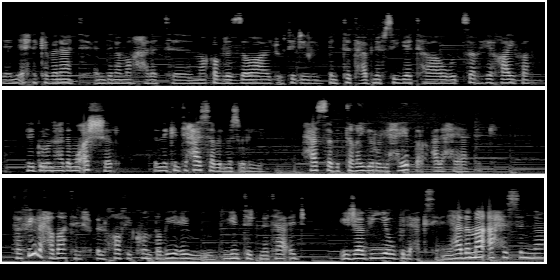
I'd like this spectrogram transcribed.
يعني إحنا كبنات عندنا مرحلة ما قبل الزواج وتجي البنت تتعب نفسيتها وتصير هي خايفة فيقولون هذا مؤشر انك أنت حاسة بالمسؤولية حاسة بالتغير اللي حيطرأ على حياتك. ففي لحظات الخوف يكون طبيعي وينتج نتائج إيجابية وبالعكس يعني هذا ما أحس إنه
